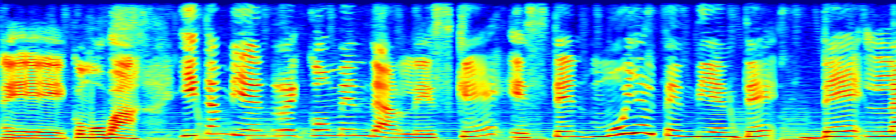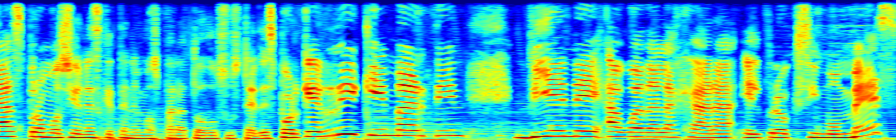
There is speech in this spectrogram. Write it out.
eh, como va. Y también recomendarles que estén muy al pendiente de las promociones que tenemos para todos ustedes, porque Ricky Martin viene a Guadalajara el próximo mes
